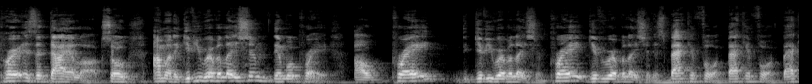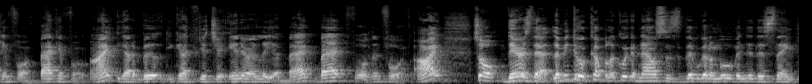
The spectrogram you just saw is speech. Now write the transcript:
prayer is a dialogue. So I'm going to give you revelation, then we'll pray. I'll pray, give you revelation. Pray, give you revelation. It's back and forth, back and forth, back and forth, back and forth. All right. You got to build, you got to get your inner Aaliyah back, back, forth and forth. All right. So there's that. Let me do a couple of quick announcements. Then we're going to move into this thing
